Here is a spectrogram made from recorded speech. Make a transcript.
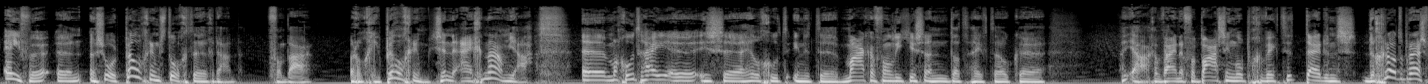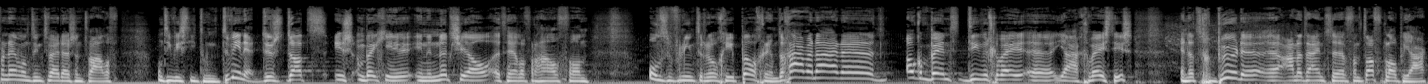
even een, een soort pelgrimstocht gedaan. Vandaar Rogier Pelgrim, zijn eigen naam, ja. maar goed, hij is heel goed in het maken van liedjes. En dat heeft ook ja, weinig verbazing opgewekt tijdens de Grote Prijs van Nederland in 2012. Want die wist hij toen te winnen. Dus dat is een beetje in een nutshell het hele verhaal van onze vriend Rogier Pelgrim. Dan gaan we naar uh, ook een band die we gewe uh, ja, geweest is. En dat gebeurde uh, aan het eind van het afgelopen jaar.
